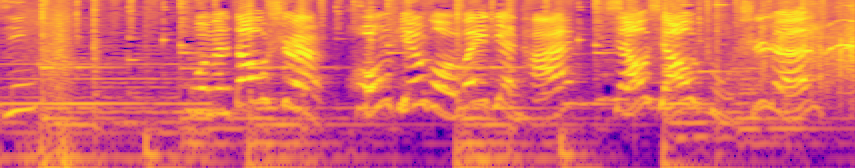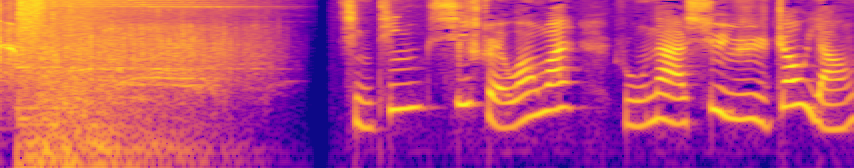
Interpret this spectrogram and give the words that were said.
京。我们都是红苹果微电台小小主持人。请听《溪水弯弯，如那旭日朝阳》。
